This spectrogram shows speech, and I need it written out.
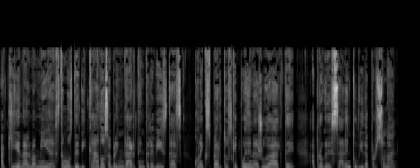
Aquí en Alma Mía estamos dedicados a brindarte entrevistas con expertos que pueden ayudarte a progresar en tu vida personal.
